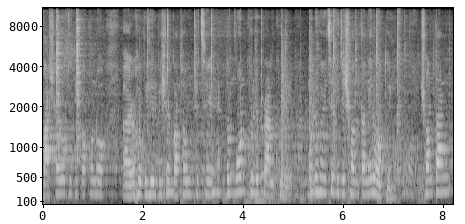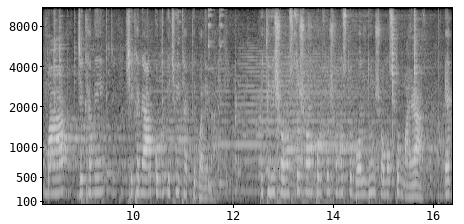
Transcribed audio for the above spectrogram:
বাসায়ও যদি কখনো হবিলের বিষয়ে কথা উঠেছে, একদম মন খুলে, প্রাণ খুলে, মনে হয়েছে নিজের সন্তানের মতোই। সন্তান, মা যেখানে, সেখানে আর কোনো কিছুই থাকতে পারে না। পৃথিবীর সমস্ত সম্পর্ক সমস্ত বন্ধন সমস্ত মায়া এক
